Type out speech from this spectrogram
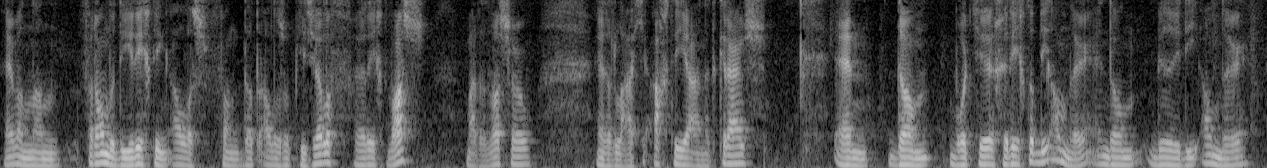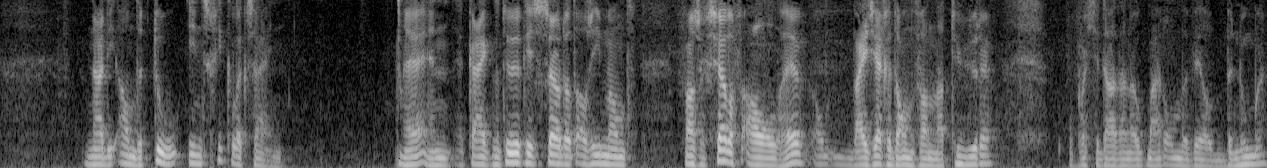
want dan verandert die richting alles van dat alles op jezelf gericht was. Maar dat was zo. En dat laat je achter je aan het kruis. En dan word je gericht op die ander. En dan wil je die ander naar die ander toe inschikkelijk zijn. en kijk, natuurlijk is het zo dat als iemand van zichzelf al, wij zeggen dan van nature, of wat je daar dan ook maar onder wil benoemen.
